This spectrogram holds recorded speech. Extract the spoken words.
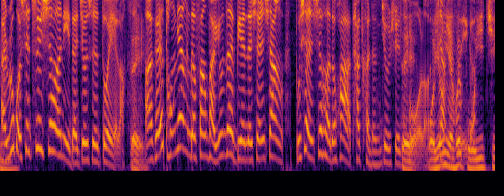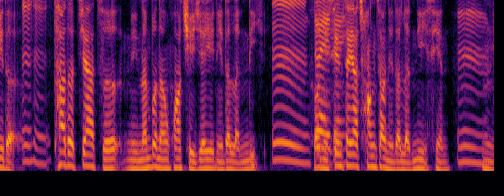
啊，如果是最适合你的，就是对了。对啊，可是同样的方法用在别人的身上不是很适合的话，它可能就是错了。我永远会补一句的，嗯哼，它的价值你能不能花，取决于你的能力。嗯，所以你现在要创造你的能力先。嗯，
